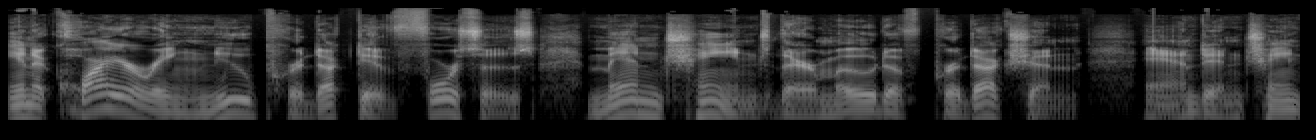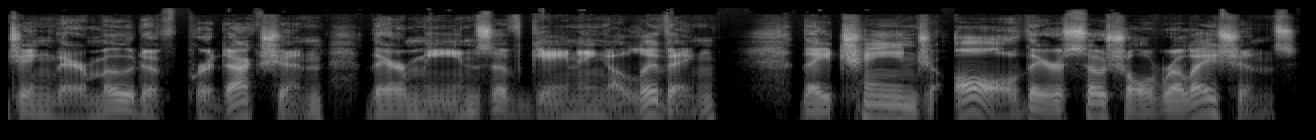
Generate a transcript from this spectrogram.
in acquiring new productive forces, men change their mode of production, and in changing their mode of production, their means of gaining a living, they change all their social relations.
